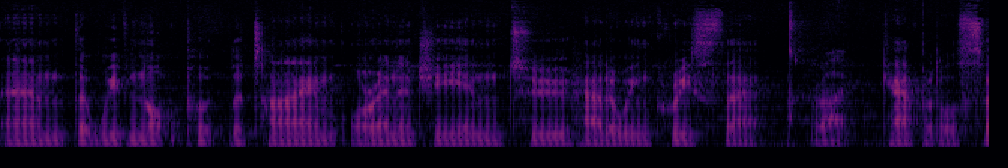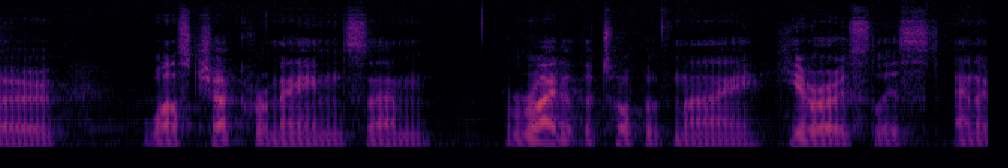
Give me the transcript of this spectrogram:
um, that we've not put the time or energy into how to increase that right. capital. So whilst Chuck remains um, right at the top of my heroes list and a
